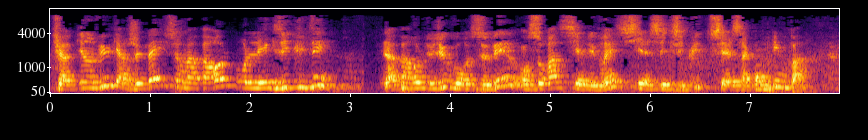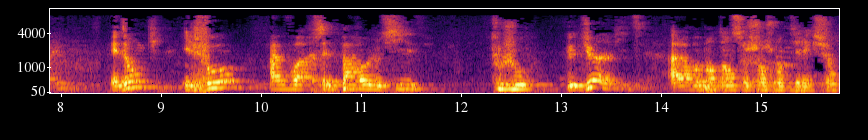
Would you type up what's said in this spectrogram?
Tu as bien vu car je veille sur ma parole pour l'exécuter. La parole de Dieu que vous recevez, on saura si elle est vraie, si elle s'exécute, si elle s'accomplit ou pas. Et donc, il faut avoir cette parole aussi, toujours, que Dieu invite à la repentance, au changement de direction.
